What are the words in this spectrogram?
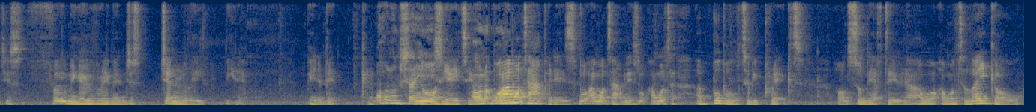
just foaming over him and just generally you know being a bit kind of All I'm saying is, nauseating. all what I want to happen is what I want to happen is I want a, a bubble to be pricked on Sunday afternoon. I want I want a late goal.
